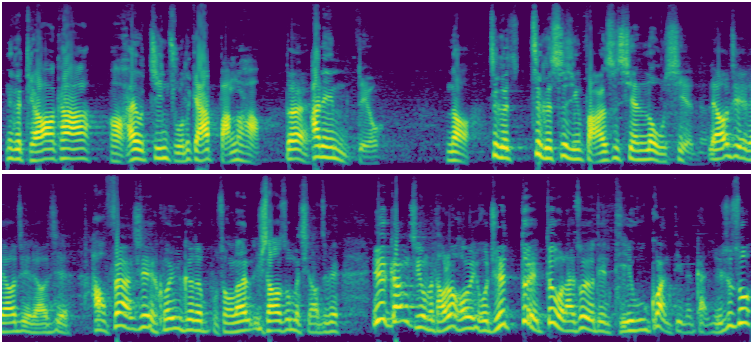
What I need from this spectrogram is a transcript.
那个条卡啊，还有金主都给他绑好。对，阿联不丢，那这个这个事情反而是先露馅的。了解了解了解，好，非常谢谢坤玉哥的补充。来，吕老师，我们请到这边，因为刚刚其实我们讨论侯友，我觉得对对我来说有点醍醐灌顶的感觉，就是说，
